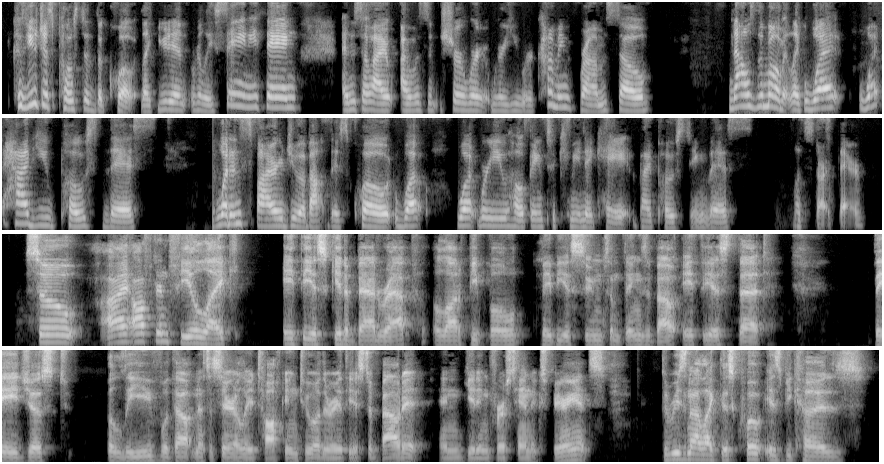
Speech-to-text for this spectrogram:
because you just posted the quote like you didn't really say anything. And so i, I wasn't sure where, where you were coming from. So now's the moment. Like what what had you post this? What inspired you about this quote? What what were you hoping to communicate by posting this let's start there So I often feel like atheists get a bad rap. A lot of people maybe assume some things about atheists that they just believe without necessarily talking to other atheists about it and getting firsthand experience. The reason I like this quote is because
